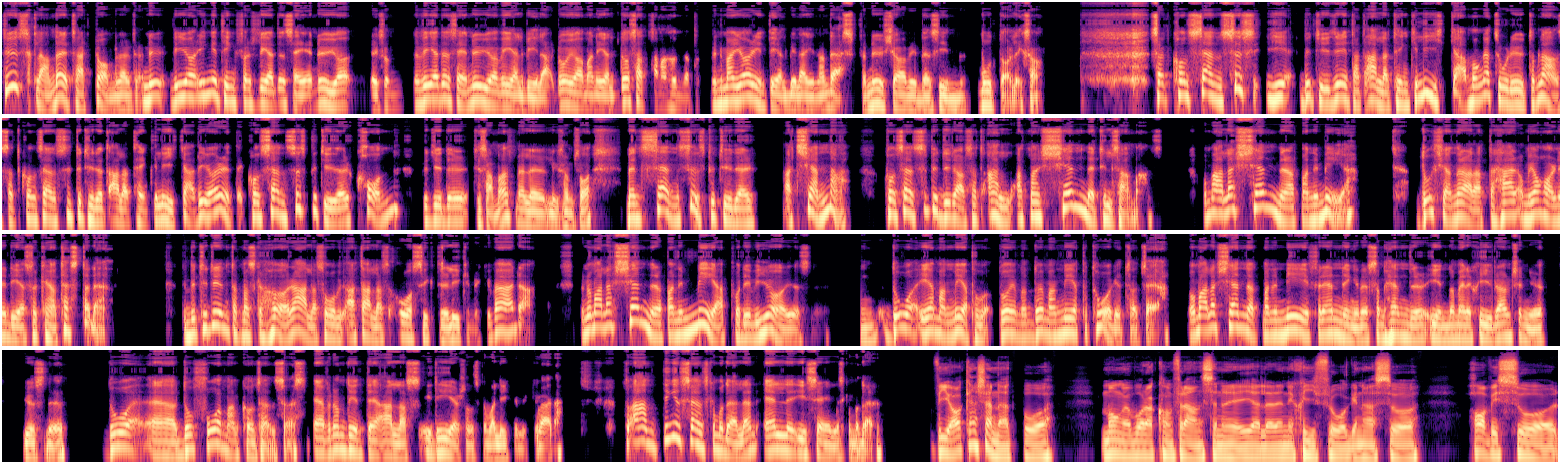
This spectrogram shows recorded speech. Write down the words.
Tyskland, där är det tvärtom. Nu, vi gör ingenting förrän vdn säger nu gör, liksom, när vdn säger nu gör vi elbilar, då, gör man el, då satsar man 100 Men man gör inte elbilar innan dess, för nu kör vi bensinmotor. Liksom. Så att konsensus betyder inte att alla tänker lika. Många tror det utomlands att konsensus betyder att alla tänker lika. Det gör det inte. Konsensus betyder kon, betyder tillsammans, eller liksom så. Men sensus betyder att känna. Konsensus betyder alltså att, all, att man känner tillsammans. Om alla känner att man är med, då känner alla att det här, om jag har en idé så kan jag testa den. Det betyder inte att man ska höra allas, att allas åsikter är lika mycket värda. Men om alla känner att man är med på det vi gör just nu, då är man med på, då är man, då är man med på tåget så att säga. Om alla känner att man är med i förändringen som händer inom energibranschen just nu, då, eh, då får man konsensus. Även om det inte är allas idéer som ska vara lika mycket värda. Så antingen svenska modellen eller israeliska modellen. För jag kan känna att på många av våra konferenser när det gäller energifrågorna så har vi så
